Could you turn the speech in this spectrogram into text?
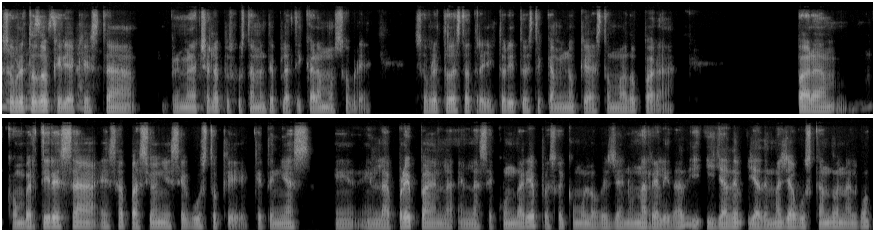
sobre todo quería que esta primera charla, pues justamente platicáramos sobre, sobre toda esta trayectoria y todo este camino que has tomado para, para convertir esa, esa pasión y ese gusto que, que tenías en, la prepa, en la, en la secundaria, pues hoy como lo ves ya en una realidad y, y ya y además ya buscando en algo,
